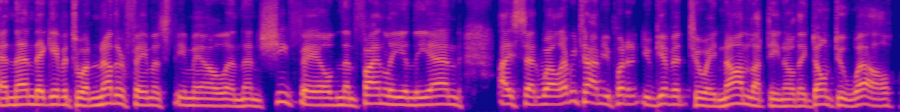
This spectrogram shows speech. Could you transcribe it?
And then they gave it to another famous female and then she failed. And then finally in the end i said well every time you put it you give it to a non-latino they don't do well.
